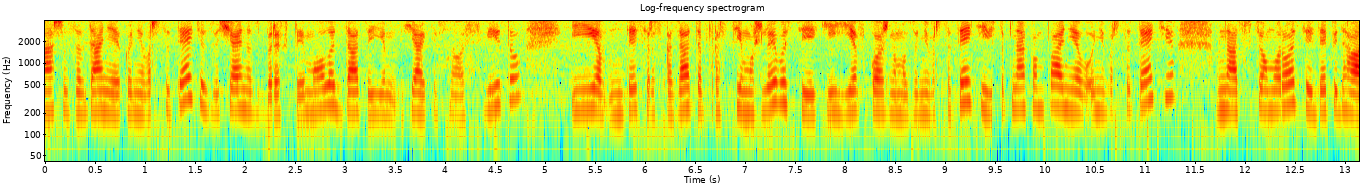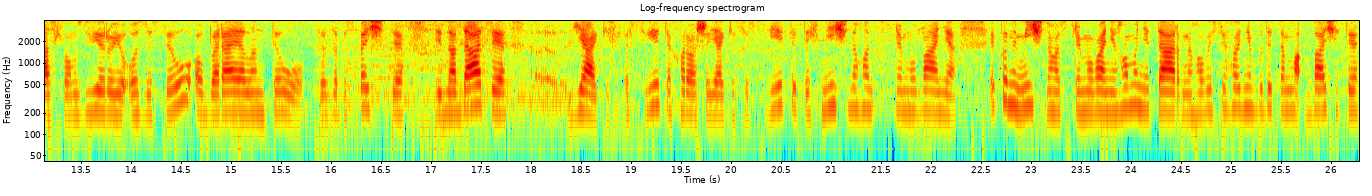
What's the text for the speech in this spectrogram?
Наше завдання як університеті, звичайно, зберегти молодь, дати їм якісну освіту і десь розказати про ті можливості, які є в кожному з університетів. Вступна кампанія в університеті в нас в цьому році йде під гаслом з вірою ОЗСУ обирає ЛНТУ. Це забезпечити і надати якість освіти, хорошу якість освіти, технічного спрямування, економічного спрямування, гуманітарного. Ви сьогодні будете бачити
